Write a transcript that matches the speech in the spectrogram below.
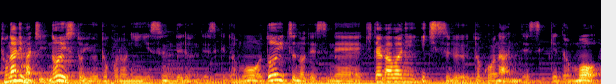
隣町ノイスというところに住んでるんですけどもドイツのですね北側に位置するとこなんですけども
